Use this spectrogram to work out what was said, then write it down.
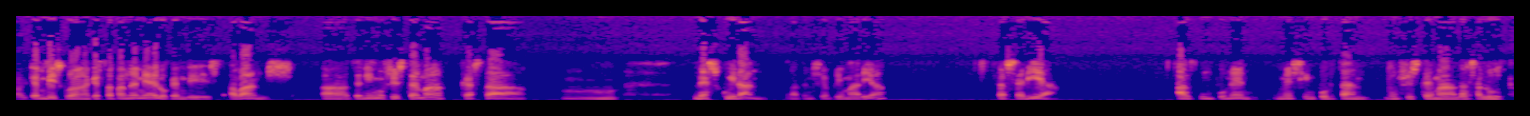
el que hem vist durant aquesta pandèmia i el que hem vist abans. Uh, tenim un sistema que està mm, descuidant l'atenció primària, que seria el component més important d'un sistema de salut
